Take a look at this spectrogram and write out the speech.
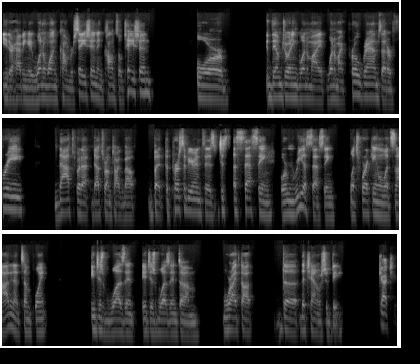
either having a one-on-one conversation and consultation or them joining one of my one of my programs that are free that's what I, that's what i'm talking about but the perseverance is just assessing or reassessing what's working and what's not and at some point it just wasn't it just wasn't um where I thought the the channel should be. Got you.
